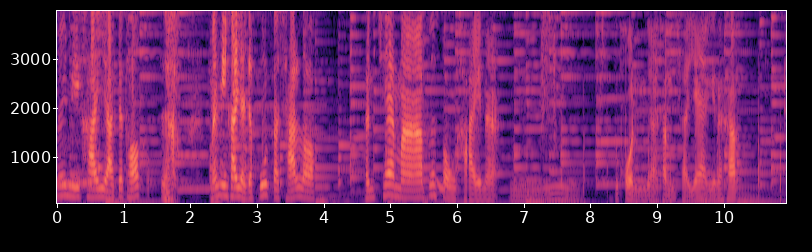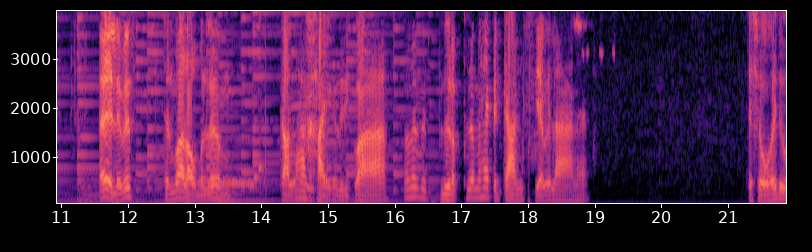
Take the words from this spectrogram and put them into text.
ไม่มีใครอยากจะทอกไม่มีใครอยากจะพูดกับฉันหรอก ฉันแค่มาเพื่อส่งไข่น่ะทุกคนอย่าทำนิสัยแย่อย่างนี้นะครับ เฮ้ยเลวิส ฉันว่าเรามาเริ่มการล่าไข่กันเลยดีกว่าเพื่อไม่เป็นเพื่อไม่ให้เป็นการเสียเวลานะฮะ จะโชว์ให้ดู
